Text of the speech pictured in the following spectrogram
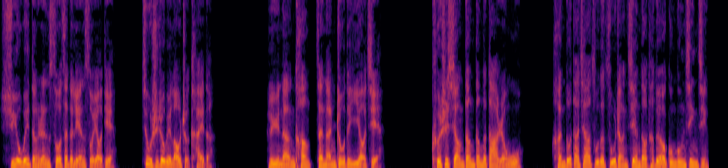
徐有为等人所在的连锁药店就是这位老者开的。吕南康在南州的医药界可是响当当的大人物，很多大家族的族长见到他都要恭恭敬敬，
